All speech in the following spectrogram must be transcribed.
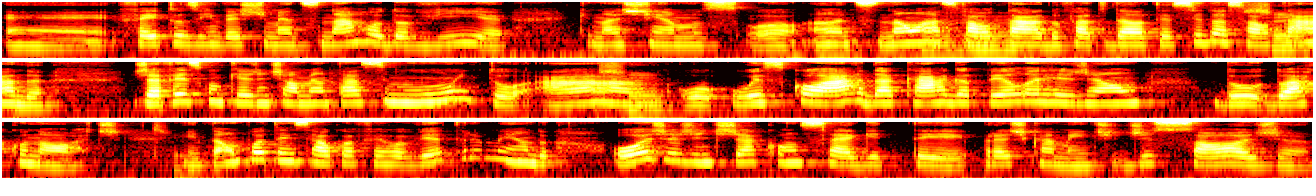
é, feito os investimentos na rodovia, que nós tínhamos ó, antes não uhum. asfaltado, o fato dela ter sido asfaltada, Sim. já fez com que a gente aumentasse muito a, o, o escoar da carga pela região do, do Arco Norte. Sim. Então, o potencial com a ferrovia é tremendo. Hoje, a gente já consegue ter praticamente de soja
